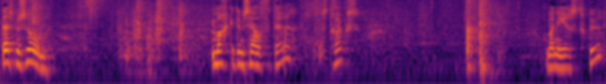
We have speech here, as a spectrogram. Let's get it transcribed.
Dat is mijn zoon. Mag ik het hem zelf vertellen? Straks? Wanneer is het gebeurd?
